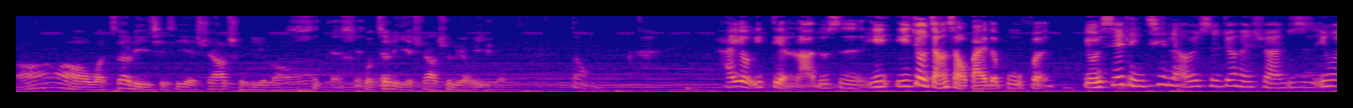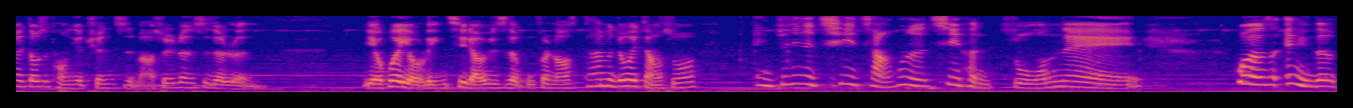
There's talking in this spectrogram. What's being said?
哦，我这里其实也需要处理喽，是的，是的，我这里也需要去留意喽。懂。还有一点啦，就是依依旧讲小白的部分，有一些灵气疗愈师就很喜欢，就是因为都是同一个圈子嘛，所以认识的人也会有灵气疗愈师的部分，然后他们就会讲说：“哎、你最近的气场或者气很浊呢，或者是哎、你的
